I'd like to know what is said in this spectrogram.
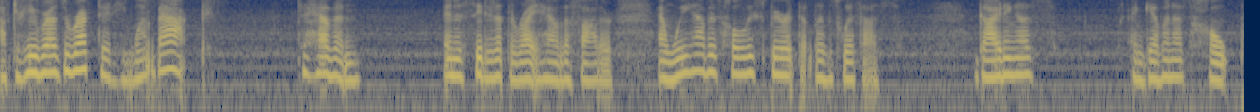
After He resurrected, He went back to heaven and is seated at the right hand of the Father. And we have His Holy Spirit that lives with us, guiding us and giving us hope.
